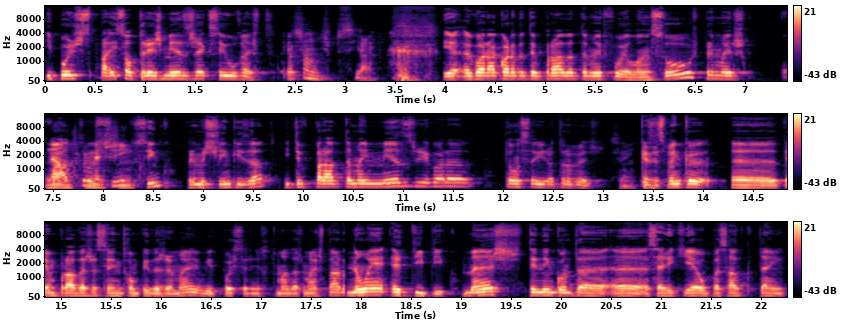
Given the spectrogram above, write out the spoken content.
e depois, pá, e só três meses é que saiu o resto. Eles são muito especiais. E agora a quarta temporada também foi. Lançou os primeiros quatro, Não, os primeiros cinco, cinco. cinco. Primeiros cinco, exato. E teve parado também meses e agora estão a sair outra vez. Sim. Quer dizer, se bem que uh, temporadas a serem interrompidas a meio e depois serem retomadas mais tarde, não é atípico. Mas, tendo em conta a, a série que é, o passado que tem,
